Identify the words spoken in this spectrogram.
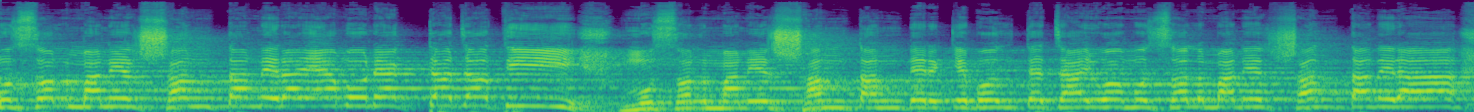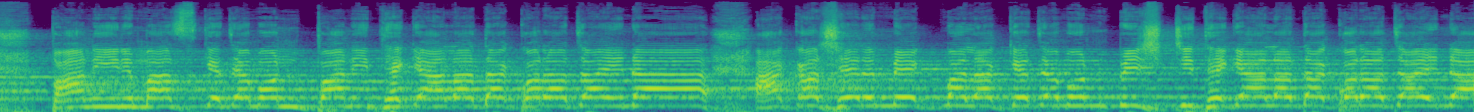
মুসলমানের সন্তানেরা এমন একটা জাতি, মুসলমানের সন্তানদেরকে বলতে চাই, ও মুসলমানের সন্তানেরা, পানির মাছকে যেমন পানি থেকে আলাদা করা যায় না, আকাশের মেঘমালাকে যেমন বৃষ্টি থেকে আলাদা করা যায় না,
